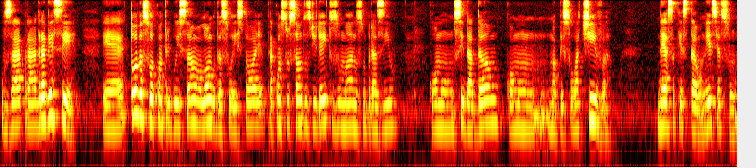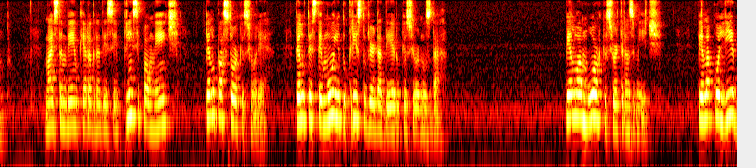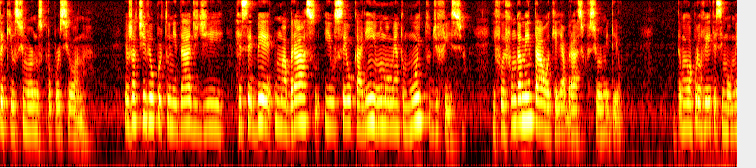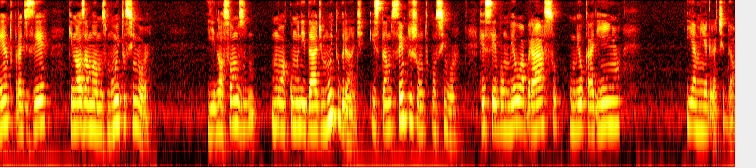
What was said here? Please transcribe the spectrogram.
usar para agradecer é, toda a sua contribuição ao longo da sua história para a construção dos direitos humanos no Brasil, como um cidadão, como um, uma pessoa ativa nessa questão, nesse assunto. Mas também eu quero agradecer principalmente pelo pastor que o senhor é, pelo testemunho do Cristo verdadeiro que o senhor nos dá, pelo amor que o senhor transmite pela acolhida que o Senhor nos proporciona. Eu já tive a oportunidade de receber um abraço e o seu carinho num momento muito difícil. E foi fundamental aquele abraço que o Senhor me deu. Então eu aproveito esse momento para dizer que nós amamos muito o Senhor. E nós somos uma comunidade muito grande e estamos sempre junto com o Senhor. Recebam o meu abraço, o meu carinho e a minha gratidão.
